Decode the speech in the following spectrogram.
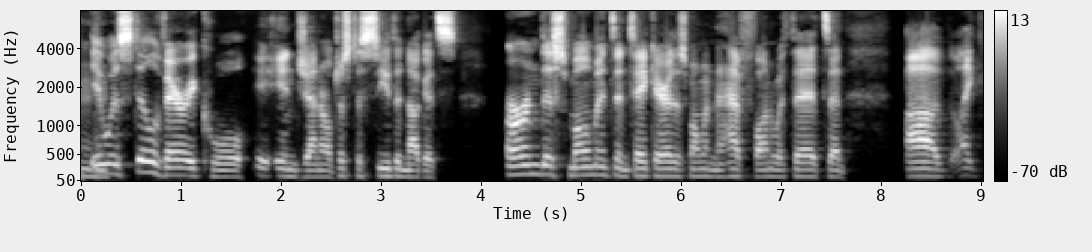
mm-hmm. it was still very cool in, in general just to see the Nuggets earn this moment and take care of this moment and have fun with it. And uh like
